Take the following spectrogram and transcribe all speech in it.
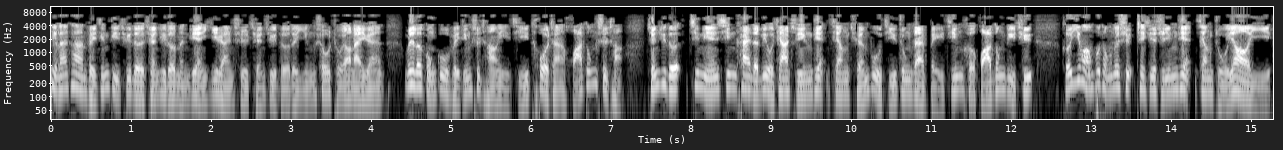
体来看，北京地区的全聚德门店依然是全聚德的营收主要来源。为了巩固北京市场以及拓展华东市场，全聚德今年新开的六家直营店将全部集中在北京和华东地区。和以往不同的是，这些直营店将主要以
